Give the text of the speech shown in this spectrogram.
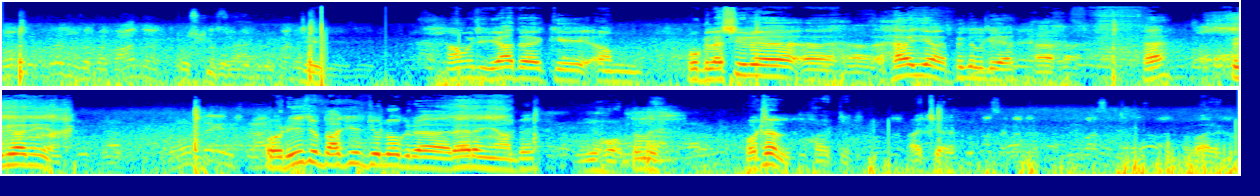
اس کی بنا جی،, جی جی ہاں مجھے یاد ہے کہ ہم وہ glacier ہے یا پگھل گیا؟ ہے؟ پگھلا نہیں ہے۔ اور یہ جو باقی جو لوگ رہ رہے ہیں یہاں پہ؟ یہ ہوٹل ہے۔ ہوٹل؟ ہوٹل۔ اچھا۔ مبارک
